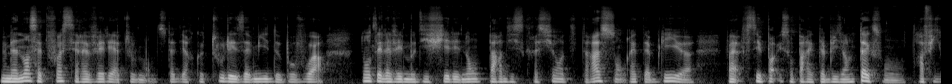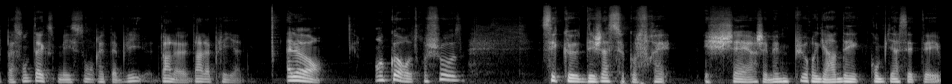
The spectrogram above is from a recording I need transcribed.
Mais maintenant, cette fois, c'est révélé à tout le monde. C'est-à-dire que tous les amis de Beauvoir, dont elle avait modifié les noms par discrétion, etc., sont rétablis. Euh, enfin, pas, ils ne sont pas rétablis dans le texte, on ne trafique pas son texte, mais ils sont rétablis dans dans la Pléiade. Alors, encore autre chose, c'est que déjà ce coffret est cher. J'ai même pu regarder combien c'était.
